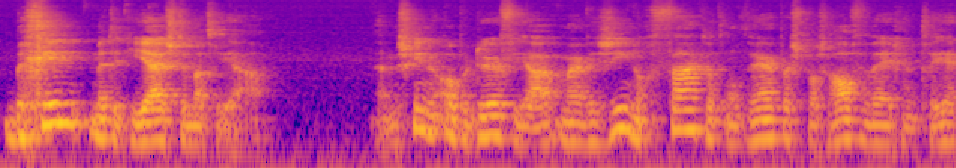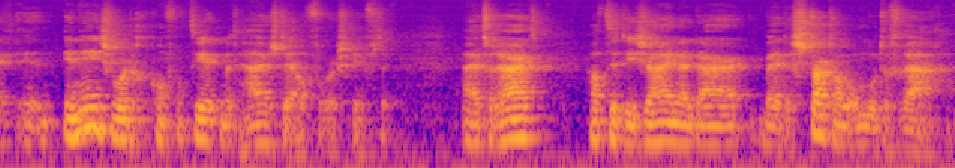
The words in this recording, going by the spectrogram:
Begin met het juiste materiaal. Nou, misschien een open deur voor jou, maar we zien nog vaak dat ontwerpers pas halverwege een traject ineens worden geconfronteerd met huisstijlvoorschriften. Uiteraard had de designer daar bij de start al om moeten vragen.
